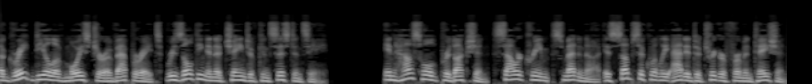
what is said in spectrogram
A great deal of moisture evaporates, resulting in a change of consistency. In household production, sour cream smetana is subsequently added to trigger fermentation.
